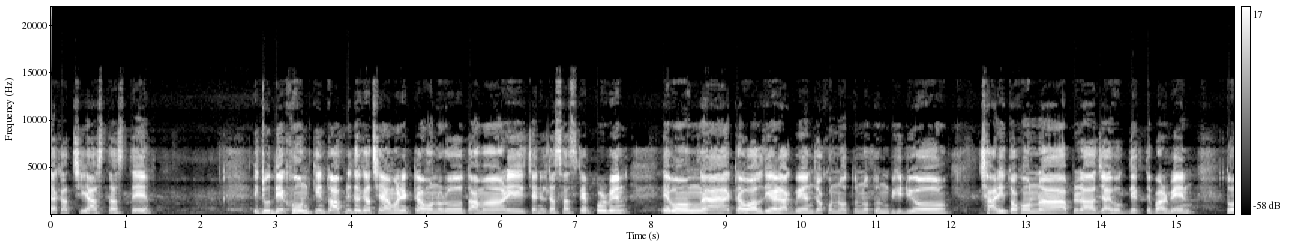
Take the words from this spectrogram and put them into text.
দেখাচ্ছি আস্তে আস্তে। একটু দেখুন, কিন্তু আপনাদের কাছে আমার একটা অনুরোধ, আমার এই চ্যানেলটা সাবস্ক্রাইব করবেন এবং একটা ওয়াল দিয়ে রাখবেন। যখন নতুন নতুন ভিডিও ছাড়ি তখন আপনারা যাই হোক দেখতে পারবেন। তো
